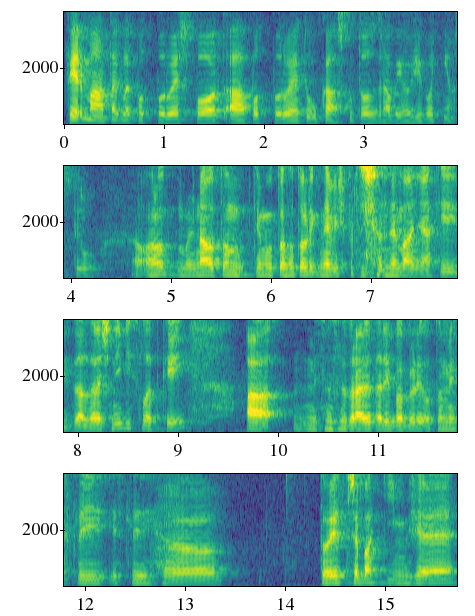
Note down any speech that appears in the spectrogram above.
firma takhle podporuje sport a podporuje tu ukázku toho zdravého životního stylu. No, ono, možná o tom týmu toho tolik nevíš, protože on nemá nějaký zázračný výsledky. A my jsme se právě tady bavili o tom, jestli, jestli uh, to je třeba tím, že eh,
